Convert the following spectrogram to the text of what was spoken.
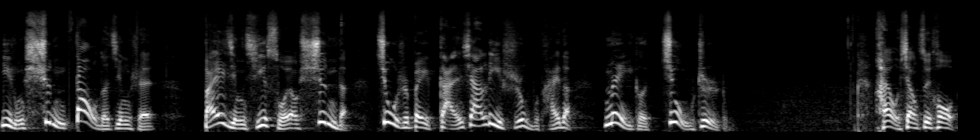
一种殉道的精神。白景琦所要训的，就是被赶下历史舞台的那个旧制度。还有像最后。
